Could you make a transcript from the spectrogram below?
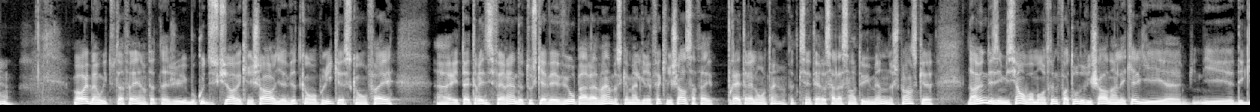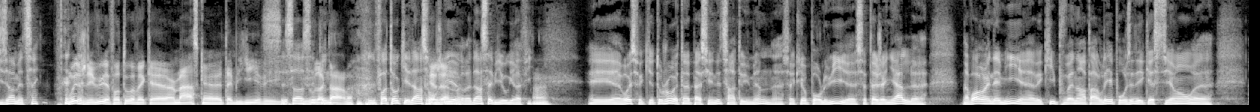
Oui, ben oui, tout à fait. En fait, j'ai eu beaucoup de discussions avec Richard. Il a vite compris que ce qu'on fait euh, était très différent de tout ce qu'il avait vu auparavant, parce que malgré le fait que Richard, ça fait très, très longtemps, en fait, qu'il s'intéresse à la santé humaine. Je pense que dans une des émissions, on va montrer une photo de Richard dans laquelle il est, euh, déguisé en médecin. oui, je l'ai vu, la photo avec euh, un masque, un tablier. C'est ça, c'est une, une, photo qui est dans son livre, dans sa biographie. Et euh, oui, ça fait qu'il a toujours été un passionné de santé humaine. Ça fait que là, pour lui, euh, c'était génial euh, d'avoir un ami avec qui il pouvait en parler, poser des questions.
